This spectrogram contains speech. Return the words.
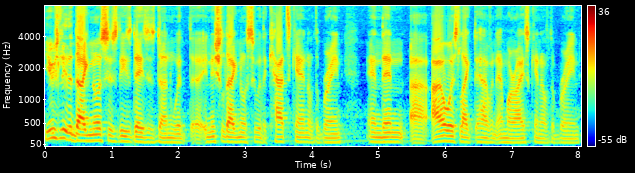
Usually the diagnosis these days is done with uh, initial diagnosis with a CAT scan of the brain, and then uh, I always like to have an MRI scan of the brain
